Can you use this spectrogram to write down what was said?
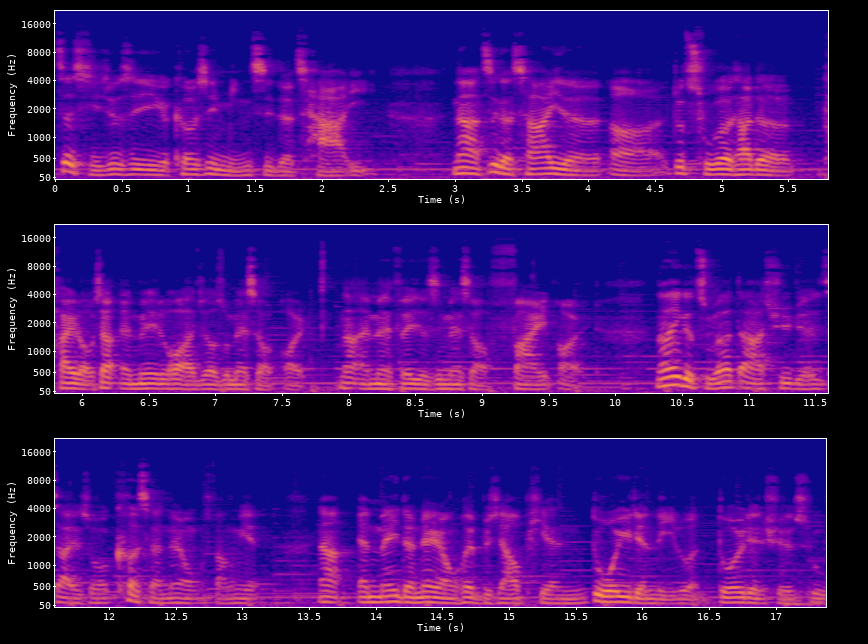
这其实就是一个科系名词的差异。那这个差异的呃，就除了它的 title，像 MA 的话叫做 Master of Art，那 MFA 就是 Master of Fine Art。那一个主要大的区别是在于说课程内容方面，那 MA 的内容会比较偏多一点理论，多一点学术。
